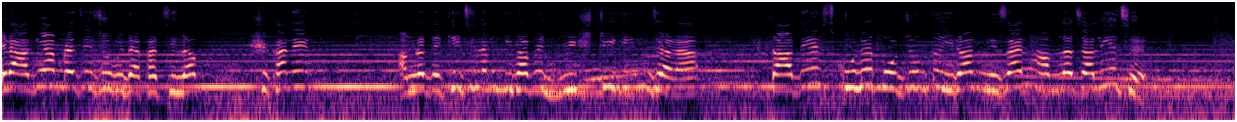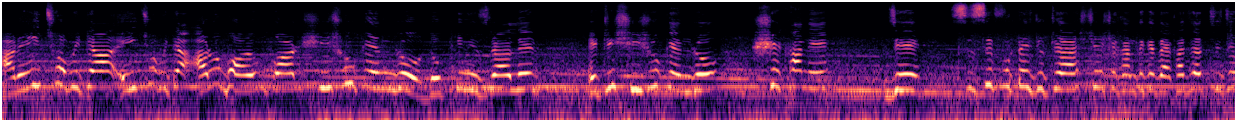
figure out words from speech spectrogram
এর আগে আমরা যে ছবি দেখাচ্ছিলাম, সেখানে আমরা দেখিয়েছিলাম কীভাবে দৃষ্টিহীন যারা তাদের স্কুলে পর্যন্ত ইরান মিসাইল হামলা চালিয়েছে। আর এই ছবিটা এই ছবিটা আরও ভয়ঙ্কর শিশু কেন্দ্র, দক্ষিণ ইসরায়েলের একটি শিশু কেন্দ্র। সেখানে যে সিসি ফুটেজ উঠে আসছে, সেখান থেকে দেখা যাচ্ছে যে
